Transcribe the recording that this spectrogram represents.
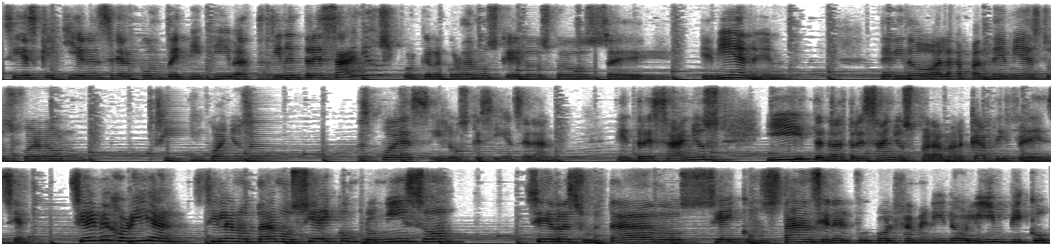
si es que quieren ser competitivas. Tienen tres años, porque recordemos que los juegos eh, que vienen, debido a la pandemia, estos fueron cinco años después y los que siguen serán en tres años y tendrán tres años para marcar diferencia. Si hay mejoría, si la notamos, si hay compromiso, si hay resultados, si hay constancia en el fútbol femenino olímpico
